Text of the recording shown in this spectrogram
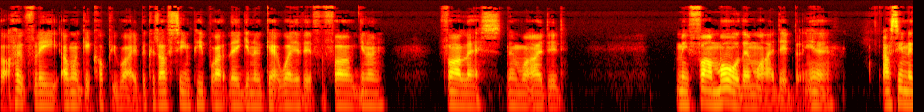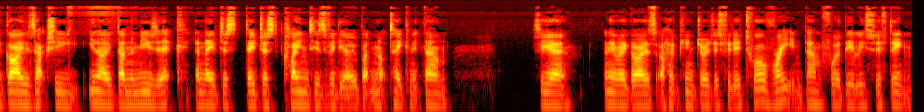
But hopefully I won't get copyrighted because I've seen people out there, you know, get away with it for far, you know, far less than what I did. I mean, far more than what I did, but yeah. I've seen a guy who's actually, you know, done the music and they've just they just claimed his video but not taken it down. So yeah, anyway guys, I hope you enjoyed this video. 12 rating, down before it'd be at least 15.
